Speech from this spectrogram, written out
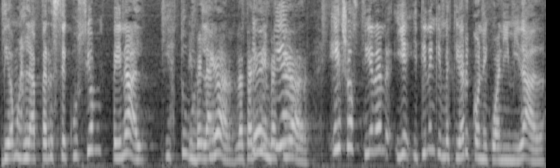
digamos, la persecución penal. Y estuvo Investigar, la tarea de investigar. Ellos tienen, y, y tienen que investigar con ecuanimidad.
